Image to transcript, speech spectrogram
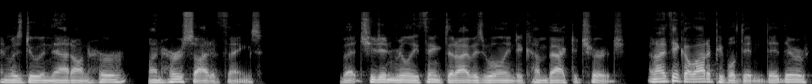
and was doing that on her, on her side of things. But she didn't really think that I was willing to come back to church. And I think a lot of people didn't. They, they were,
